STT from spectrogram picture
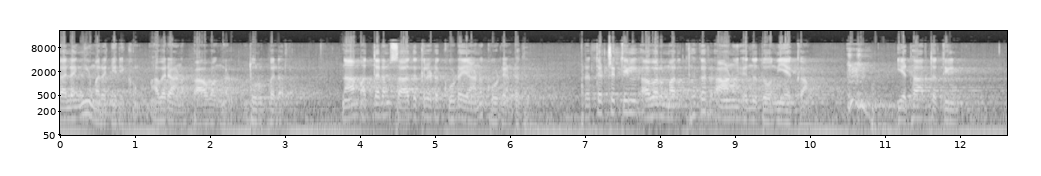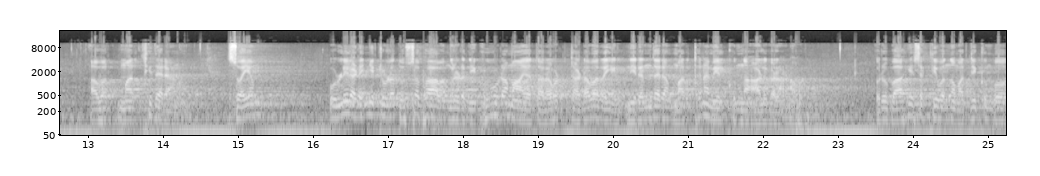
കലങ്ങി മറിഞ്ഞിരിക്കും. അവരാണ് പാവങ്ങൾ ദുർബലർ. നാം അത്തരം സാധുക്കളുടെ കൂടെയാണ് കൂടേണ്ടത്. പ്രത്യക്ഷത്തിൽ അവർ മർദ്ദകർ ആണ് എന്ന് തോന്നിയേക്കാം. യഥാർത്ഥത്തിൽ അവർ മർദ്ദിതരാണ്. സ്വയം ഉള്ളിലടിഞ്ഞിട്ടുള്ള ദുസ്വഭാവങ്ങളുടെ നിഗൂഢമായ തടവറയിൽ നിരന്തരം മർദ്ദനമേൽക്കുന്ന ആളുകളാണവർ. ഒരു ബാഹ്യശക്തി വന്ന് മർദ്ദിക്കുമ്പോൾ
